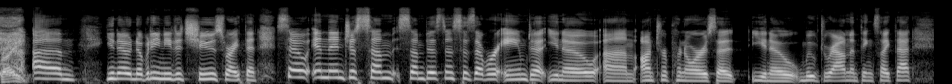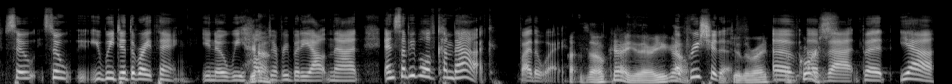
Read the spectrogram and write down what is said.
Right. um, you know, nobody needed shoes right then. So, and then just some some businesses that were aimed at you know um, entrepreneurs that you know moved around and things like that. So, so we did the right thing. You know, we helped Yeah. everybody out in that, and some people have come back. By the way, uh, okay, there you go. appreciative Do the right thing. of, of course. of that. But yeah,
